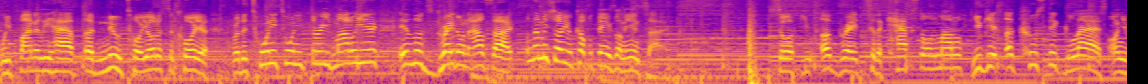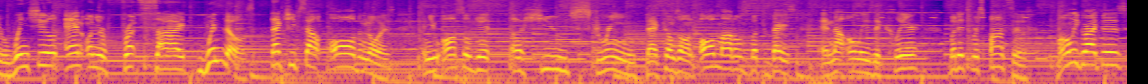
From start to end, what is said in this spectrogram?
we finally have a new Toyota Sequoia for the 2023 model year. It looks great on the outside, but let me show you a couple things on the inside. So if you upgrade to the capstone model, you get acoustic glass on your windshield and on your front side windows. That keeps out all the noise. And you also get a huge screen that comes on all models but the base. And not only is it clear, but it's responsive. My only gripe is,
